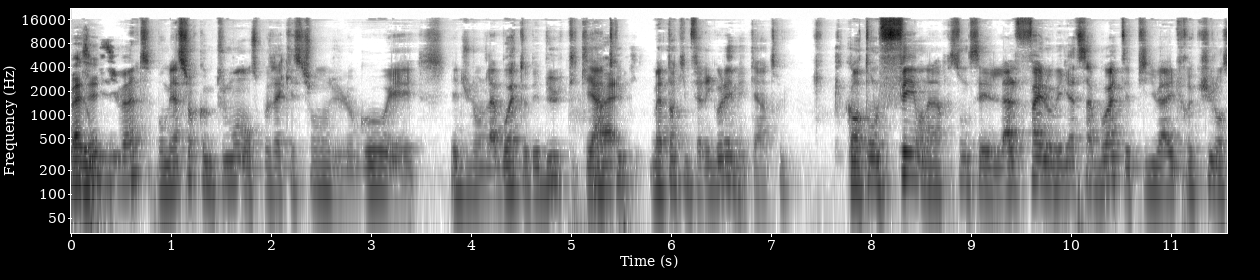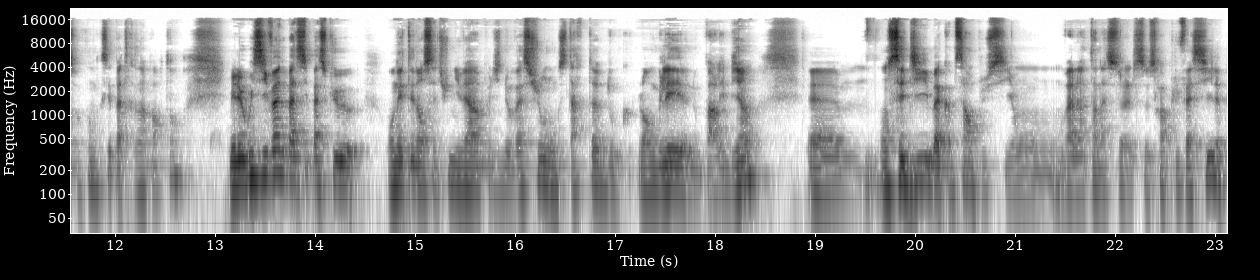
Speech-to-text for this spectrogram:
WizEvent, bon, bien sûr, comme tout le monde, on se pose la question du logo et, et du nom de la boîte au début, puis qui est un truc, maintenant qui me fait rigoler, mais qui est un truc quand on le fait, on a l'impression que c'est l'alpha et l'oméga de sa boîte, et puis avec recul, on se rend compte que c'est pas très important. Mais le WizEvent, bah, c'est parce que on était dans cet univers un peu d'innovation, donc startup, donc l'anglais nous parlait bien. Euh, on s'est dit, bah comme ça, en plus, si on, va à l'international, ce sera plus facile.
